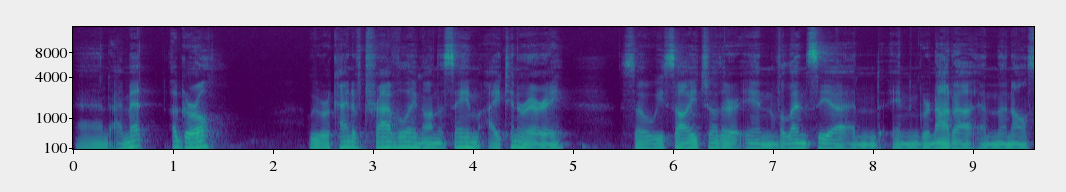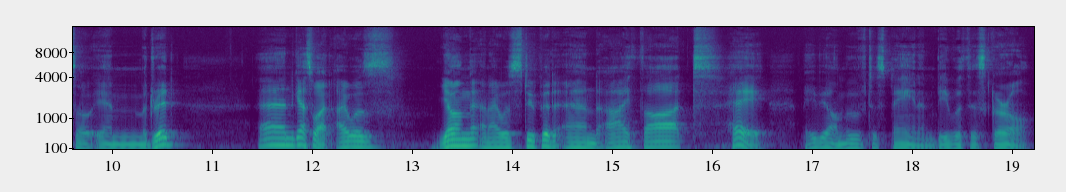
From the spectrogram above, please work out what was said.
and I met a girl. We were kind of traveling on the same itinerary. So we saw each other in Valencia and in Granada and then also in Madrid. And guess what? I was young and I was stupid, and I thought, hey, maybe I'll move to Spain and be with this girl.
